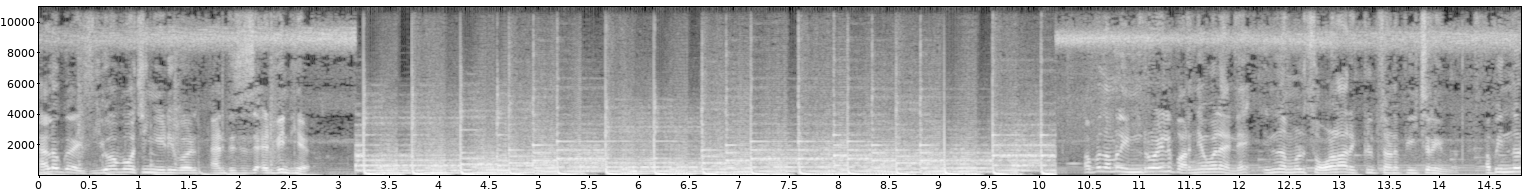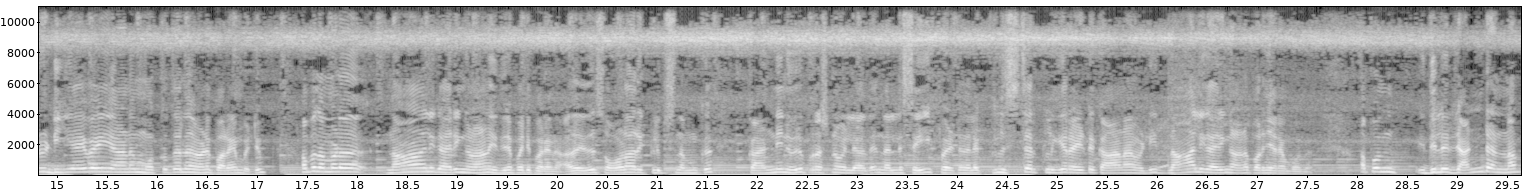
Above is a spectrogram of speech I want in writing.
Hello guys, you are watching ED World and this is Edwin here. അപ്പൊ നമ്മൾ ഇൻട്രോയിൽ പറഞ്ഞ പോലെ തന്നെ ഇന്ന് നമ്മൾ സോളാർ എക്ലിപ്സ് ആണ് ഫീച്ചർ ചെയ്യുന്നത്. അപ്പൊ ഇന്നൊരു ഡി ഐ വൈ ആണ് മൊത്തത്തിൽ വേണമെങ്കിൽ പറയാൻ പറ്റും. അപ്പൊ നമ്മൾ നാല് കാര്യങ്ങളാണ് ഇതിനെപ്പറ്റി പറയുന്നത്. അതായത് സോളാർ എക്ലിപ്സ് നമുക്ക് കണ്ണിന് ഒരു പ്രശ്നമില്ലാതെ നല്ല സേഫ് ആയിട്ട് നല്ല ക്രിസ്റ്റൽ ക്ലിയർ ആയിട്ട് കാണാൻ വേണ്ടി നാല് കാര്യങ്ങളാണ് പറഞ്ഞു തരാൻ പോകുന്നത്. അപ്പം ഇതിൽ രണ്ടെണ്ണം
